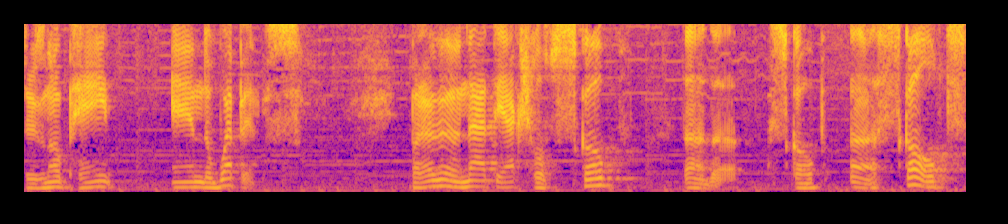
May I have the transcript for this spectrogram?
There's no paint in the weapons. But other than that, the actual scope, the the scope, uh, sculpt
